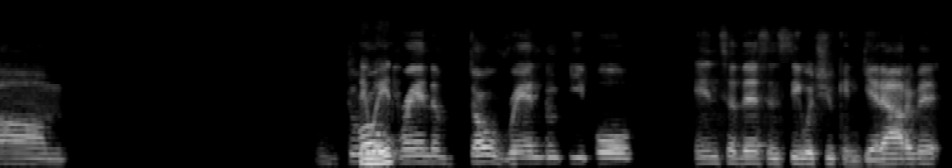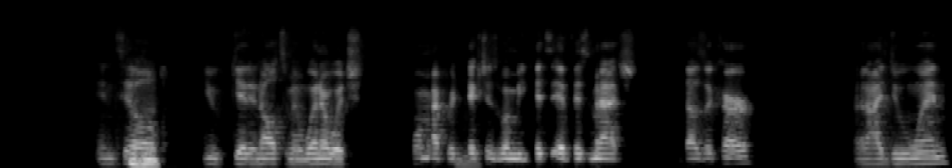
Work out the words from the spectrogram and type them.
Um, throw random throw random people into this and see what you can get out of it until you get an ultimate winner. Which, for my predictions, when we get to, if this match does occur and I do win,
